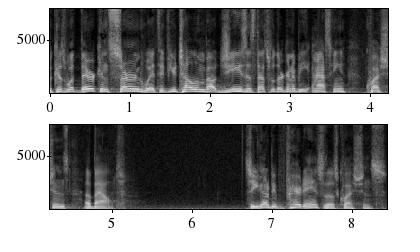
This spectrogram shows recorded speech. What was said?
Because what they're concerned with, if you tell them about Jesus, that's what they're going to be asking questions about. So you got to be prepared to answer those questions.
